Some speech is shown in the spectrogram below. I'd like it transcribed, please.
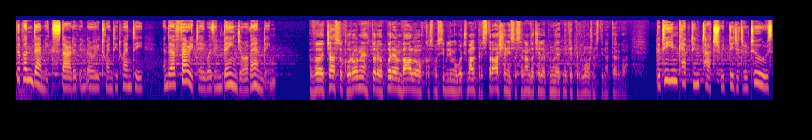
The pandemic started in early 2020, and their fairy tale was in danger of ending. V času korone, torej v prvem valu, ko smo vsi bili mogoče malo prestrašeni, so se nam začele ponujati neke priložnosti na trgu. The team kept in touch with digital tools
